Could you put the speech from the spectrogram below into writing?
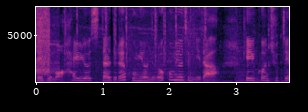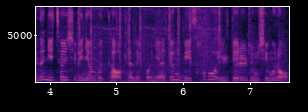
대규모 한류 스타들의 공연으로 꾸며집니다. 케이콘 축제는 2012년부터 캘리포니아 등 미 서부 일대를 중심으로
